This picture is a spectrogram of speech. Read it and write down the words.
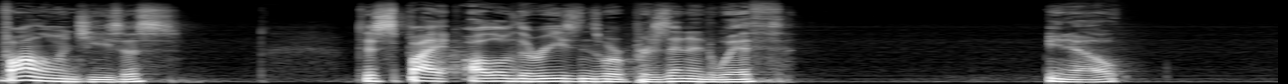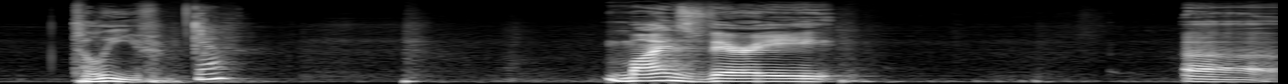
following Jesus, despite all of the reasons we're presented with, you know, to leave? Yeah. Mine's very. Uh,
